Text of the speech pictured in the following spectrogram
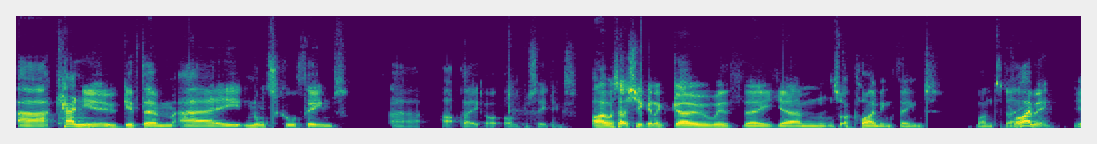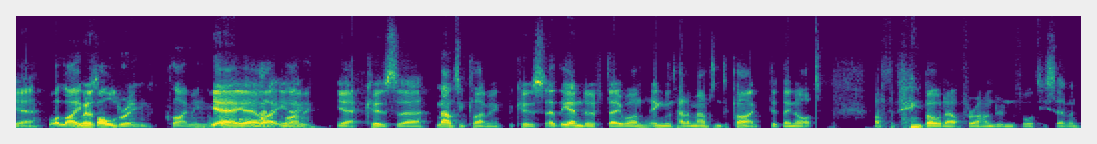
uh, can you give them a nautical themed uh, update on, on proceedings? I was actually going to go with the um, sort of climbing themed one today. Climbing? Yeah. What, like gonna- bouldering climbing? Or, yeah, yeah, like you know, yeah, because uh, mountain climbing. Because at the end of day one, England had a mountain to climb, did they not? After being bowled out for 147,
